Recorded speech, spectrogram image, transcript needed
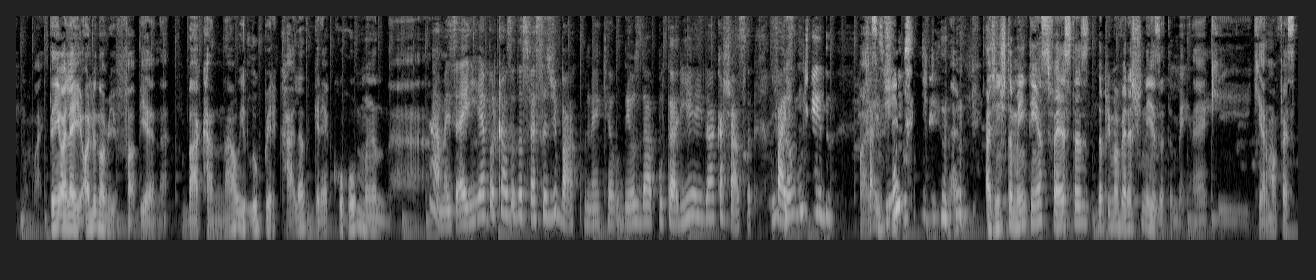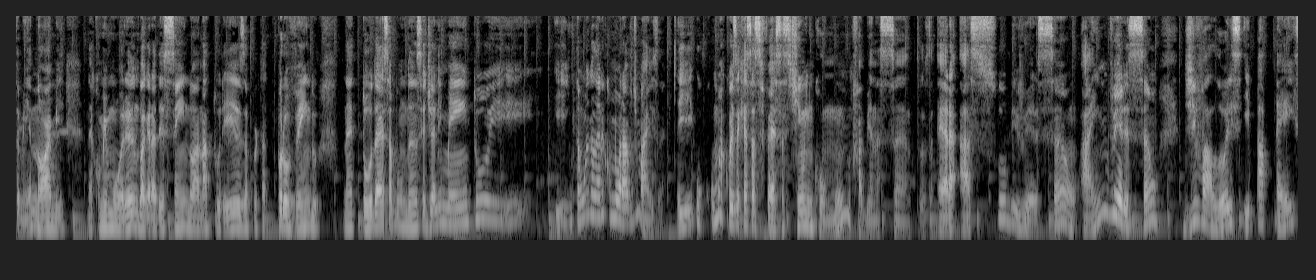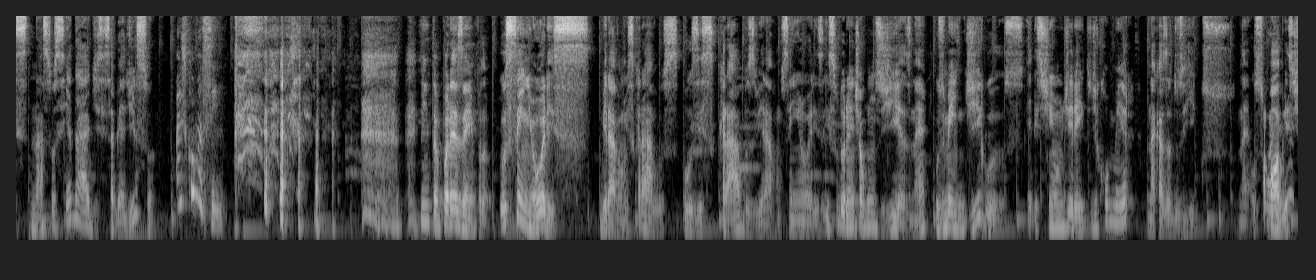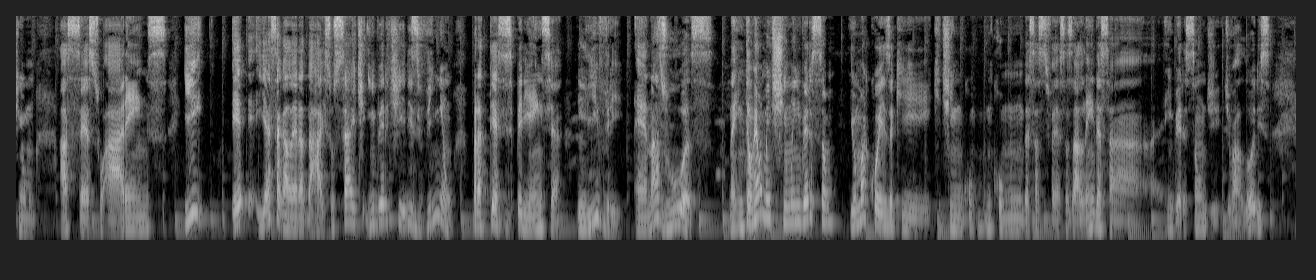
Tem, olha aí, olha o nome, Fabiana. Bacanal e Lupercalia greco-romana. Ah, mas aí é por causa das festas de Baco, né? Que é o deus da putaria e da cachaça. Faz Então, sentido. faz, Faz sentido. muito sentido. A gente também tem as festas da primavera chinesa também, né? Que, que era uma festa também enorme, né? Comemorando, agradecendo a natureza por estar provendo né, toda essa abundância de alimento e, e então a galera comemorava demais, né? E o- uma coisa que essas festas tinham em comum, Fabiana Santos, era a subversão, a inversão de valores e papéis na sociedade. Você sabia disso? Mas como assim? Então, por exemplo, os senhores viravam escravos, os escravos viravam senhores, isso durante alguns dias, né? Os mendigos, eles tinham o direito de comer na casa dos ricos, né? Os pobres tinham acesso a haréns e e, e essa galera da High Society invertia, eles vinham para ter essa experiência livre é, nas ruas. Né? Então realmente tinha uma inversão. E uma coisa que, que tinha em comum dessas festas, além dessa inversão de, de valores,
